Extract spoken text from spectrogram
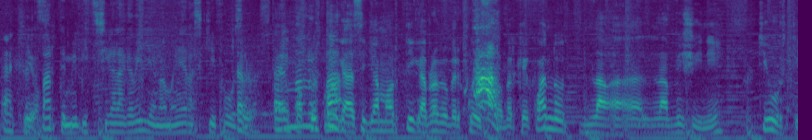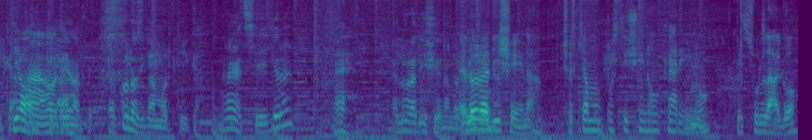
Anch'io. A parte mi pizzica la caviglia in una maniera schifosa. Allora, Eh, stai un ma l'ortica si chiama ortica proprio per questo, perché quando la, la avvicini ti urtica. Ti urtica. Ah, urtica. Per quello si chiama ortica. Ragazzi, che ora è? È l'ora di cena. È l'ora di cena. Cerchiamo un posticino carino qui sul lago.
